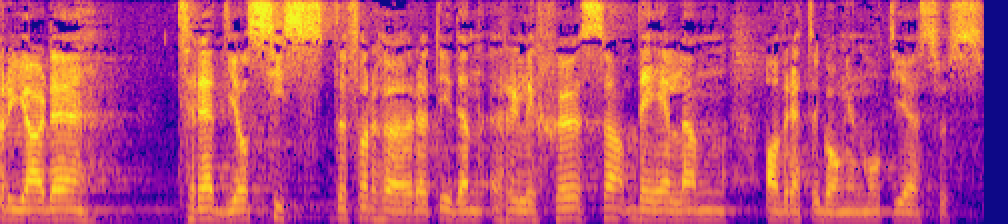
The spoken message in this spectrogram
Börjar det tredje och sista förhöret i den religiösa delen av rättegången mot Jesus.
